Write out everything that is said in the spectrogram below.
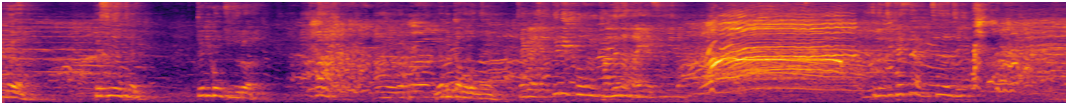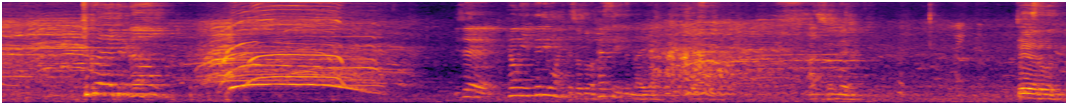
아이고야 혜승이한테 뜨리공 주느라 아 여러분 랩을 까먹었네 제가 이제 뜨리콩 가능한 나이가 있습니다. 전직했어요 2차 전직. 축하해 뜨리공 이제 형이 뜨리공 할 때 저도 할 수 있는 나이가 되었습니다. 아주 좋네요. 네 여러분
